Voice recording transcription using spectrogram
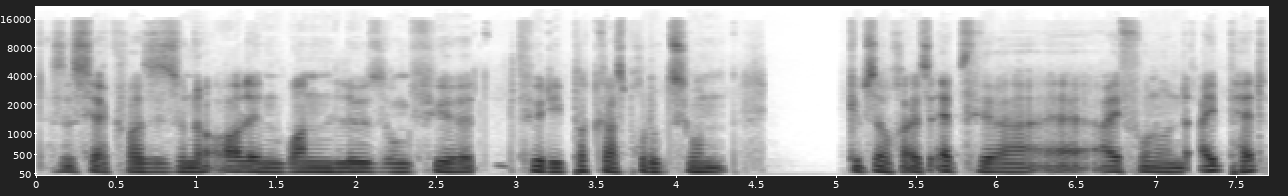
Das ist ja quasi so eine All-in-One-Lösung für, für die Podcast-Produktion. Gibt es auch als App für äh, iPhone und iPad.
